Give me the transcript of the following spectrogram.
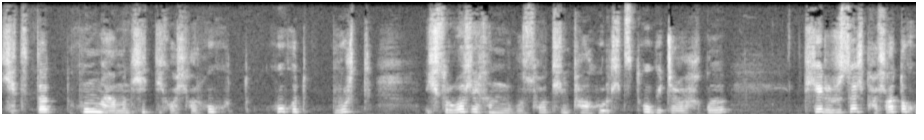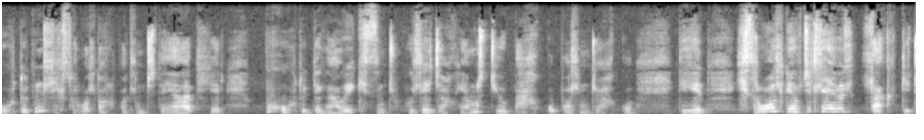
Хятадд хүн ам нь хит их болохоор хүүхэд хүүхэд бүрт их сургуулийнх нь нөгөө суудлын тоо хөрөлцдөггүй гэж байгаа байхгүй юу? Тэгэхээр ерөөсөө л толгойдоо хүүхдүүд нь л их сургуульд орох боломжтой. Ягаад тэгэхээр бүх хүүхдүүдийг авъя гэсэн ч хүлээж авах ямар ч юу байхгүй боломж байхгүй. Тэгээд их сургуульд явж илийн байвал лаг гэж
